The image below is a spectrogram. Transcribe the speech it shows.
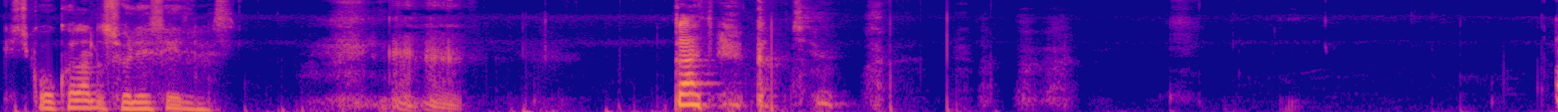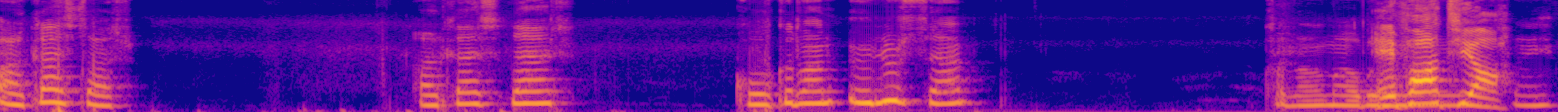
Keşke o kadar da söyleseydiniz. Kaç kaç. Arkadaşlar. Arkadaşlar. Korkudan ölürsem kanalıma abone E, Fatiha. olmayı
